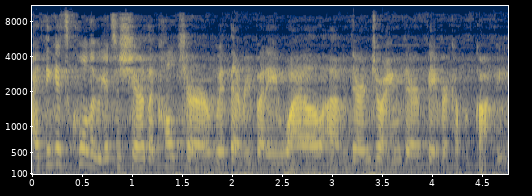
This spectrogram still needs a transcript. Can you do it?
I think it's cool that we get to share the culture with everybody while um, they're enjoying their favorite cup of coffee.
